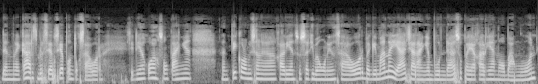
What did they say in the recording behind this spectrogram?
dan mereka harus bersiap-siap untuk sahur. Jadi aku langsung tanya, Nanti kalau misalnya kalian susah dibangunin sahur, bagaimana ya caranya bunda supaya kalian mau bangun?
